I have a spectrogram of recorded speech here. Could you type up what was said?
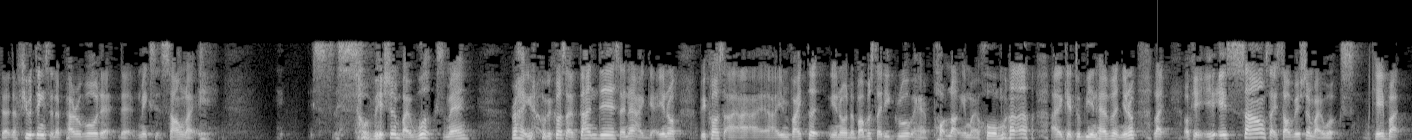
there are a few things in the parable that, that makes it sound like, hey, it's, it's salvation by works, man. Right, you know, because I've done this and then I get, you know, because I, I, I invited, you know, the Bible study group, I have potluck in my home, I get to be in heaven, you know. Like, okay, it, it sounds like salvation by works, okay, but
